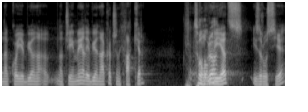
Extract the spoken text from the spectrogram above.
na koji je bio, na, na čiji mail je bio nakačen haker, Dobro. Kolumbijac iz Rusije,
